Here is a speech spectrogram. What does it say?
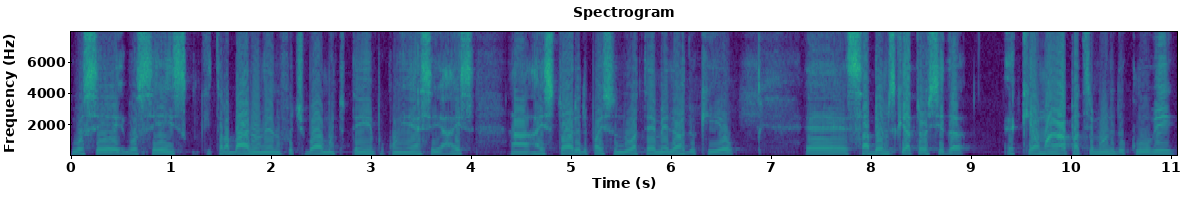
Você, vocês que trabalham né, no futebol há muito tempo, conhecem a, a, a história do Paysandu até melhor do que eu. É, sabemos que a torcida, é, que é o maior patrimônio do clube,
